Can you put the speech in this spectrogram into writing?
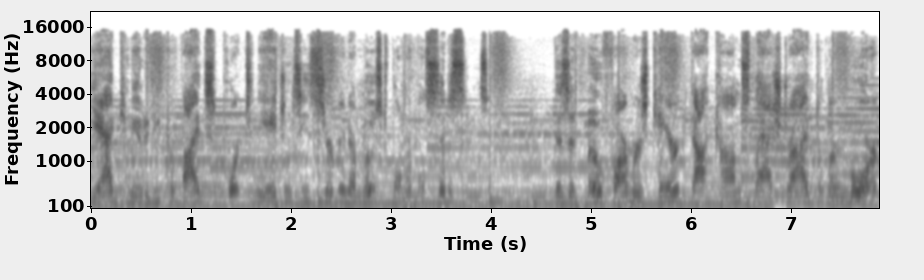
the ag community provides support to the agencies serving our most vulnerable citizens. Visit mofarmerscare.com slash drive to learn more.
